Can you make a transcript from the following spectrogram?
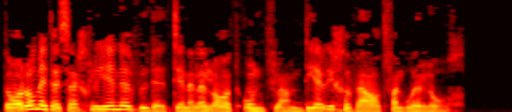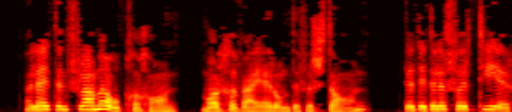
Daarom het hy sy gloeiende woede ten hulle laat ontvlam dier die geweld van oorlog. Hulle het in vlamme opgegaan, maar geweier om te verstaan. Dit het hulle verteer,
